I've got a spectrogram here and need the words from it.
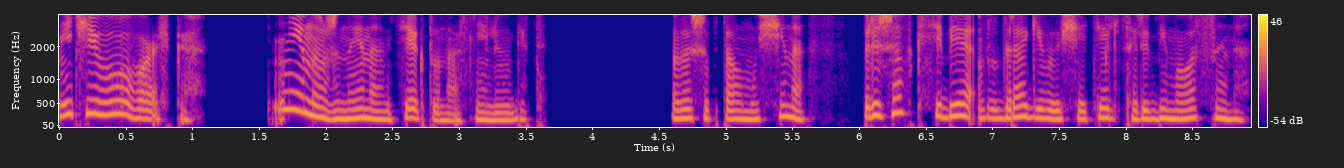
«Ничего, Васька, не нужны нам те, кто нас не любит», — зашептал мужчина, прижав к себе вздрагивающее тельце любимого сына.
